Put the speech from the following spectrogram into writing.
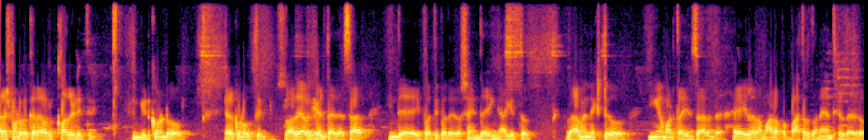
ಅರೆಸ್ಟ್ ಮಾಡ್ಬೇಕಾದ್ರೆ ಅವ್ರಿಗೆ ಕಾಲ್ ಹಿಡಿತೀನಿ. ಹಿಂಗೆ ಇಟ್ಕೊಂಡು ಎಳ್ಕೊಂಡು ಹೋಗ್ತೀನಿ. ಸೊ ಅದೇ ಅವ್ರಿಗೆ ಹೇಳ್ತಾ ಇದ್ದೆ ಸರ್ ಹಿಂದೆ ಇಪ್ಪತ್ತು, ಇಪ್ಪತ್ತೈದು ವರ್ಷ ಹಿಂದೆ ಹಿಂಗೆ ಆಗಿತ್ತು. ಅದಾದಮೇಲೆ ನೆಕ್ಸ್ಟು ಹಿಂಗೆ ಮಾಡ್ತಾಯಿದ್ದೀನಿ ಸರ್ ಅಂದೆ ಹೇ, ಇಲ್ಲ ಮಾಡಪ್ಪ, ಪಾತ್ರ ತಾನೆ ಅಂತ ಹೇಳ್ತಾಯಿದ್ರು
